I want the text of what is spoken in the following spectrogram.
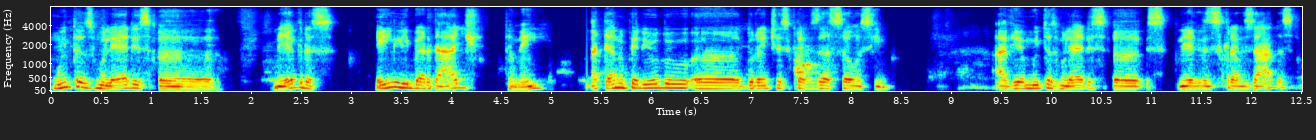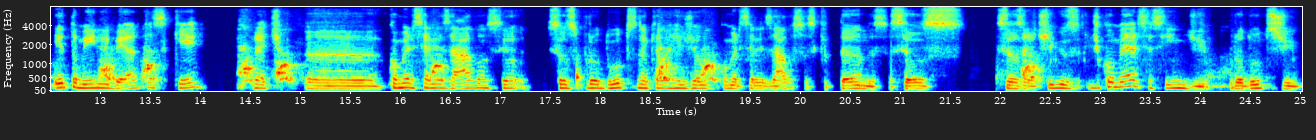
muitas mulheres uh, negras, em liberdade também, até no período uh, durante a escravização, assim, havia muitas mulheres uh, negras escravizadas e também libertas que comercializavam seu, seus produtos naquela região, comercializavam suas quitandas, seus seus artigos de comércio, assim, de produtos de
